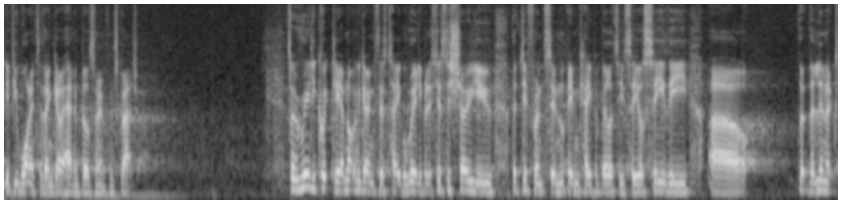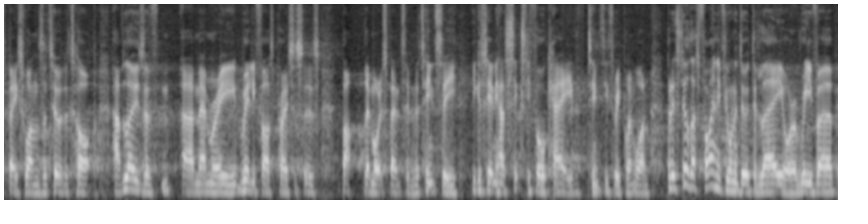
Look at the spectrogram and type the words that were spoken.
if you wanted to then go ahead and build something from scratch. So really quickly, I'm not going to go into this table really, but it's just to show you the difference in, in capabilities. So you'll see the, uh, the, the Linux-based ones, the two at the top, have loads of uh, memory, really fast processors, but they're more expensive. And the Teensy, you can see only has 64K, the Teensy 3.1. But it's still, that's fine if you want to do a delay or a reverb,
